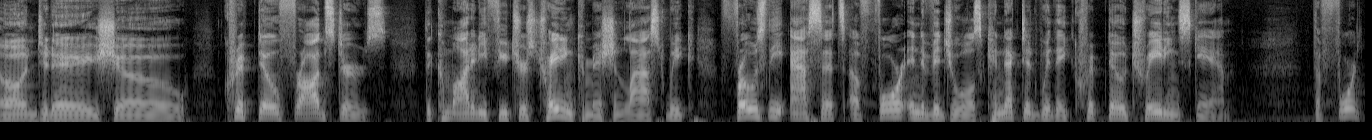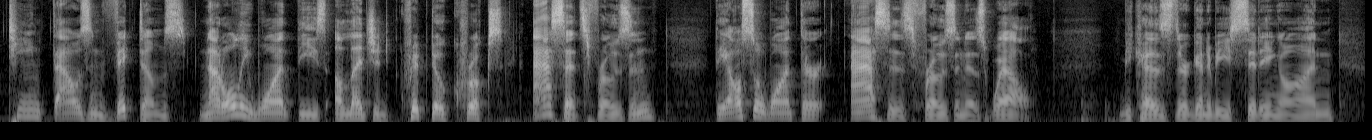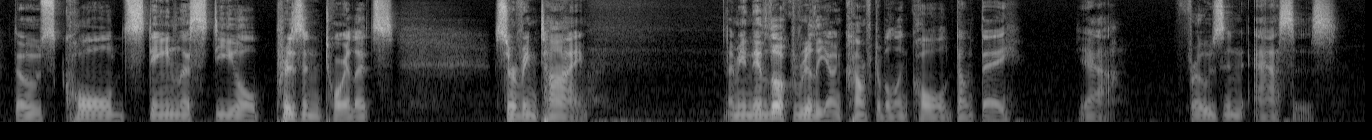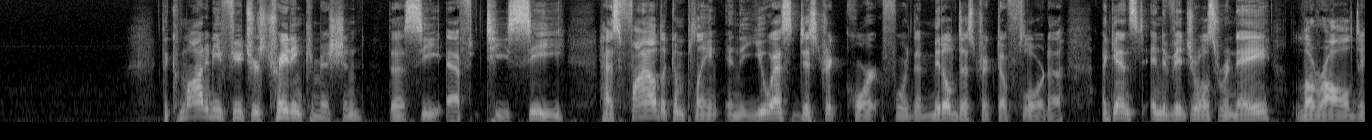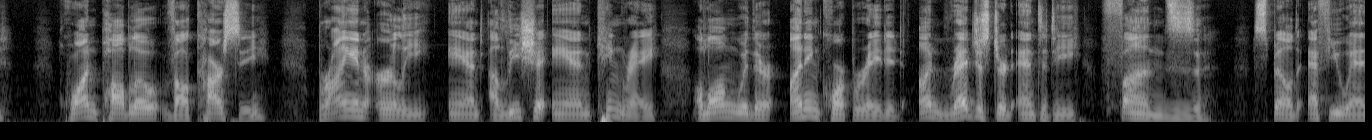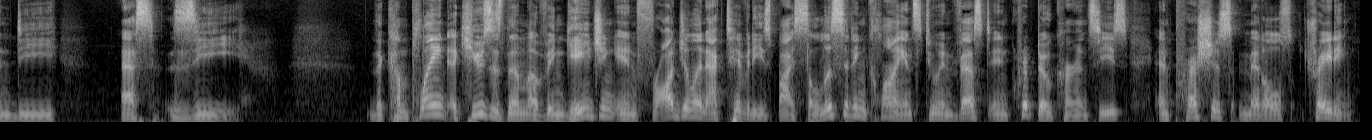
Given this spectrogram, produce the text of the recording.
On today's show, crypto fraudsters. The Commodity Futures Trading Commission last week froze the assets of four individuals connected with a crypto trading scam. The 14,000 victims not only want these alleged crypto crooks' assets frozen, they also want their asses frozen as well because they're going to be sitting on those cold stainless steel prison toilets serving time. I mean, they look really uncomfortable and cold, don't they? Yeah. Frozen asses. The Commodity Futures Trading Commission, the CFTC, has filed a complaint in the U.S. District Court for the Middle District of Florida against individuals Rene Laralde, Juan Pablo Valcarce, Brian Early, and Alicia Ann Kingray, along with their unincorporated, unregistered entity, Fundsz, spelled F U N D S Z. The complaint accuses them of engaging in fraudulent activities by soliciting clients to invest in cryptocurrencies and precious metals trading.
